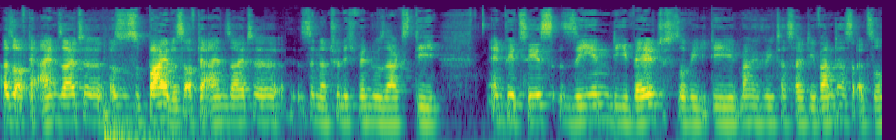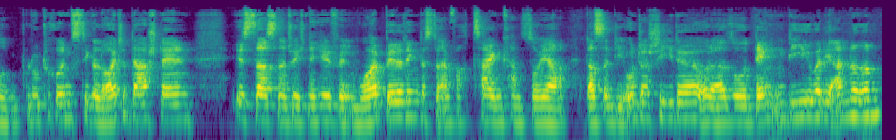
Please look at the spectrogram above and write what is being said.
Also auf der einen Seite, also es ist beides. Auf der einen Seite sind natürlich, wenn du sagst, die NPCs sehen die Welt, so wie die Margaritas halt die Wantas als so blutrünstige Leute darstellen, ist das natürlich eine Hilfe im Worldbuilding, dass du einfach zeigen kannst, so ja, das sind die Unterschiede oder so denken die über die anderen.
